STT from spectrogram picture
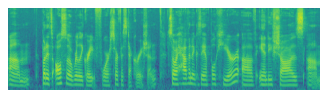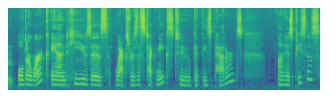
Um, but it's also really great for surface decoration. So I have an example here of Andy Shaw's um, older work, and he uses wax resist techniques to get these patterns on his pieces.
